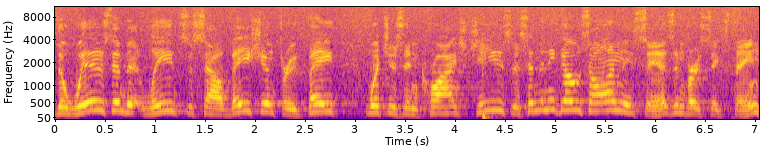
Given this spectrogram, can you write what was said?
the wisdom that leads to salvation through faith, which is in Christ Jesus. And then he goes on he says in verse 16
